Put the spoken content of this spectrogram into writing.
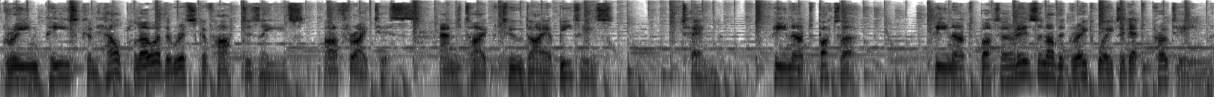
Green peas can help lower the risk of heart disease, arthritis, and type 2 diabetes. 10. Peanut butter. Peanut butter is another great way to get protein.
